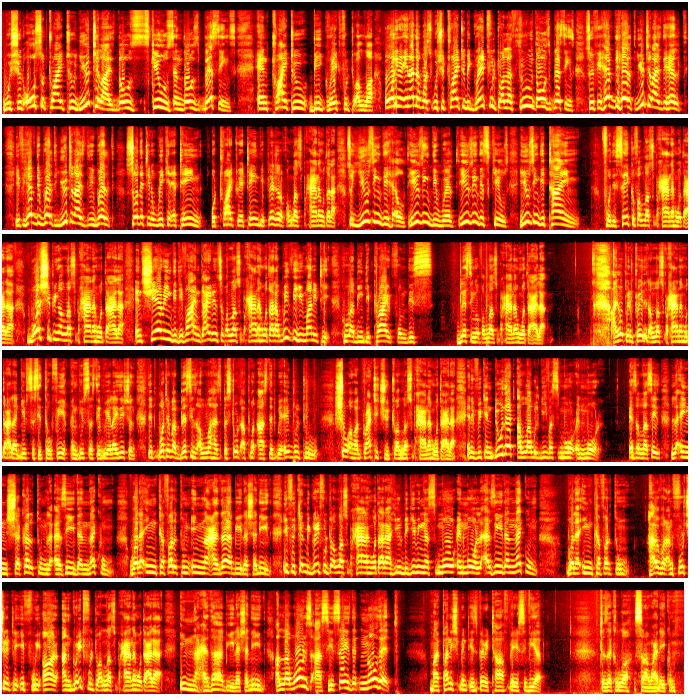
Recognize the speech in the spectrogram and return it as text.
we should also try to utilize those skills and those blessings and try to be grateful to Allah. Or in, in other words, we should try to be grateful to Allah through those blessings. So if you have the health, utilize the health. If you have the wealth, utilize the wealth so that you know we can attain or try to attain the pleasure of Allah subhanahu wa ta'ala. So using the health, using the wealth, using the skills, using the time for the sake of Allah subhanahu wa ta'ala, worshipping Allah subhanahu wa ta'ala, and sharing the divine guidance of Allah subhanahu wa ta'ala with the humanity who are being deprived from this blessing of Allah subhanahu wa ta'ala. I hope and pray that Allah subhanahu wa ta'ala gives us the tawfiq and gives us the realization that whatever blessings Allah has bestowed upon us, that we're able to show our gratitude to Allah subhanahu wa ta'ala. And if we can do that, Allah will give us more and more. As Allah says, لَإِن شَكَرْتُمْ لَأَزِيدَنَّكُمْ وَلَإِن كَفَرْتُمْ إِنَّ عَذَابِي لَشَدِيد If we can be grateful to Allah subhanahu wa ta'ala, He will be giving us more and more. لَأَزِيدَنَّكُمْ وَلَإِن كَفَرْتُمْ However, unfortunately, if we are ungrateful to Allah subhanahu wa ta'ala, adhabi la shadid. Allah warns us, He says that know that my punishment is very tough, very severe. Jazakallah. Assalamu alaikum.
